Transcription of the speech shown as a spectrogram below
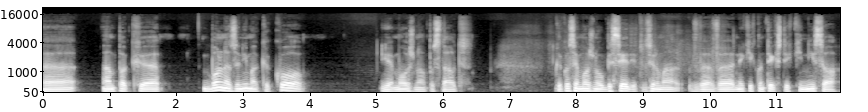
eh, ampak eh, bolj nas zanima, kako je možno postaviti, kako se je možno ubesediti, oziroma v, v nekih kontekstih, ki niso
